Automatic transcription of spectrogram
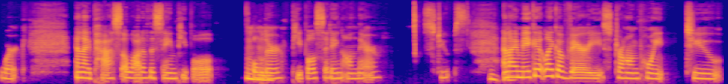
work and I pass a lot of the same people mm-hmm. older people sitting on their stoops. Mm-hmm. And I make it like a very strong point to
